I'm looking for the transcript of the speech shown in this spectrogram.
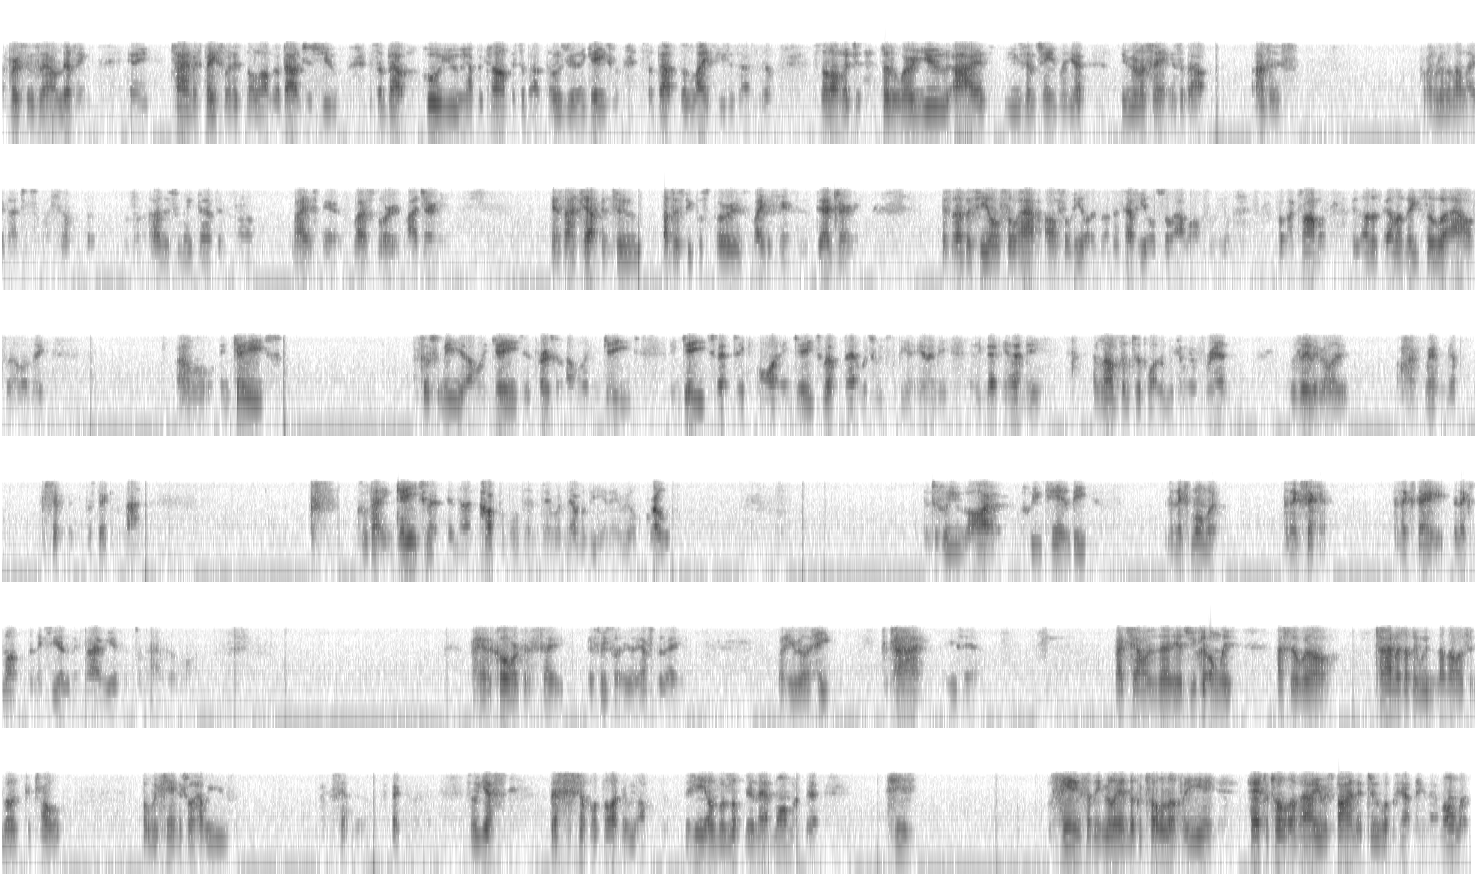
a person who's now living in a time and space when it's no longer about just you. It's about who you have become. It's about those you engage with. It's about the life you desire to live. It's no longer just, so the word you, I, use interchangeably here. The real saying is about others. I'm living my life not just for myself, but for others who may benefit from my experience, my story, my journey as I tap into other people's stories, life experiences, their journey. As others heal, so I also heal. As others have healed, so I will also heal. So my trauma, as others elevate, so will I also elevate. I will engage social media. I will engage in person. I will engage, engage, that take on, engage with that which used to be an enemy. I think that enemy, I love them to the point of them becoming a friend really, really hard friend? him to perspective not. That engagement in the uncomfortable, then there would never be any real growth into who you are, who you can be the next moment, the next second, the next day, the next month, the next year, the next five years until time goes on. I had a coworker say, this recently, yesterday, but he really hates the time he's in. My challenge that is you could only. I said, well, time is something we none of us will control, but we can't control how we use it. Accept the perspective of it. So yes, that's a simple thought that we that he overlooked in that moment that he was hating something he really had no control of, but he had control of how he responded to what was happening in that moment.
